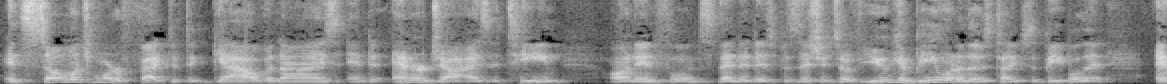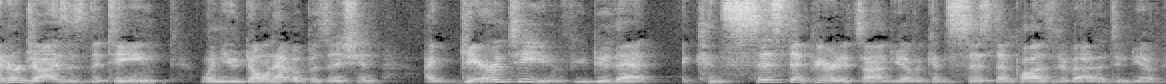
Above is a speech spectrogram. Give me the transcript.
it's so much more effective to galvanize and to energize a team on influence than it is position. So if you can be one of those types of people that energizes the team when you don't have a position, I guarantee you, if you do that a consistent period of time, you have a consistent positive attitude, you have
